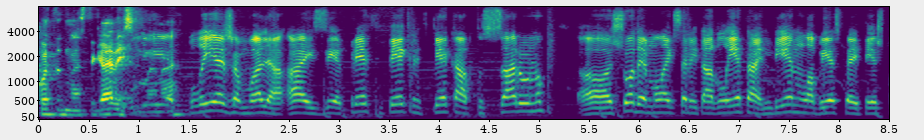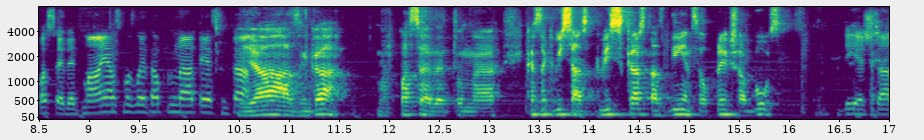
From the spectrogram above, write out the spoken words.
ko tad mēs te gaidīsim? Bliežam vaļā, aiziet, piekrīt, piekāpt uz sarunu. Uh, šodien, man liekas, arī tāda lietaina diena, labi iespēja tieši pasēdēt mājās, mazliet aprunāties. Jā, zin kā, var pasēdēt un, uh, kas saka, visās, visas karstās dienas vēl priekšā būs. Tieši tā,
